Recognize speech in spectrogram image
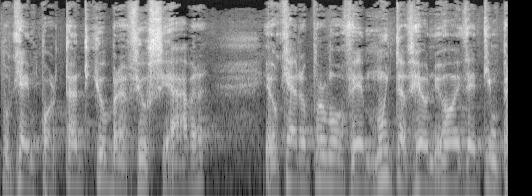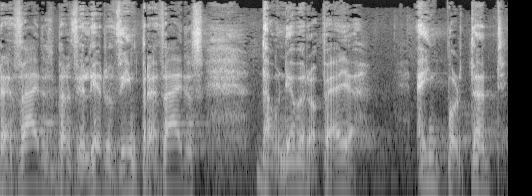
porque é importante que o Brasil se abra eu quero promover muitas reuniões entre empresários brasileiros e empresários da União Europeia. É importante.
